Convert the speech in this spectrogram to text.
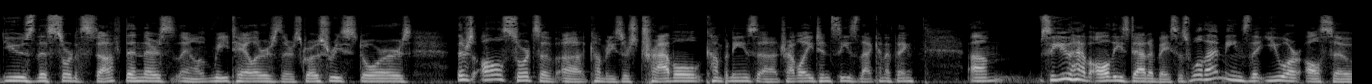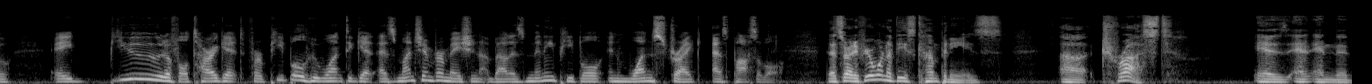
use this sort of stuff. Then there's, you know, retailers, there's grocery stores, there's all sorts of, uh, companies. There's travel companies, uh, travel agencies, that kind of thing. Um, so you have all these databases. Well, that means that you are also a beautiful target for people who want to get as much information about as many people in one strike as possible. That's right. If you're one of these companies, uh, trust is and and the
